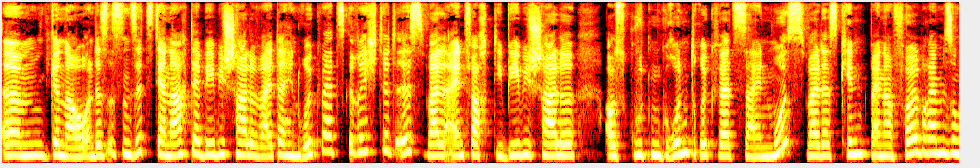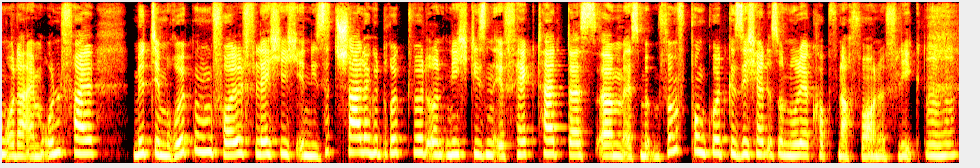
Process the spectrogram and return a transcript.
Ähm, genau, und das ist ein Sitz, der nach der Babyschale weiterhin rückwärts gerichtet ist, weil einfach die Babyschale aus gutem Grund rückwärts sein muss, weil das Kind bei einer Vollbremsung oder einem Unfall mit dem Rücken vollflächig in die Sitzschale gedrückt wird und nicht diesen Effekt hat, dass ähm, es mit einem Fünfpunktgurt gesichert ist und nur der Kopf nach vorne fliegt. Mhm.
